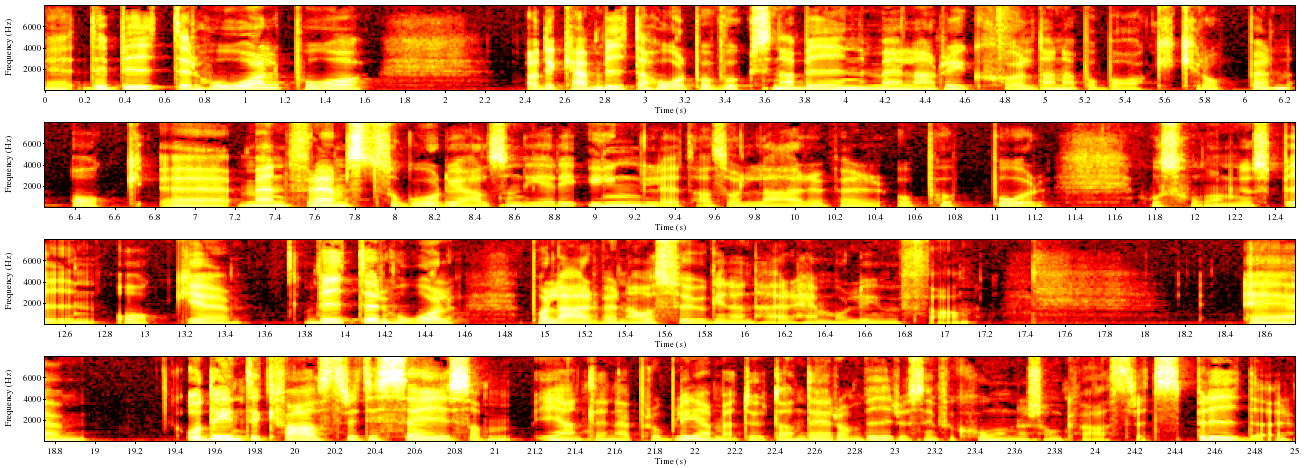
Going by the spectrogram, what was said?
Eh, det biter hål på Ja, det kan bita hål på vuxna bin mellan ryggsköldarna på bakkroppen. Och, eh, men främst så går det alltså ner i ynglet, alltså larver och puppor hos honungsbin. Och eh, biter hål på larverna och suger den här hemolymfan. Eh, och det är inte kvalstret i sig som egentligen är problemet utan det är de virusinfektioner som kvalstret sprider.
